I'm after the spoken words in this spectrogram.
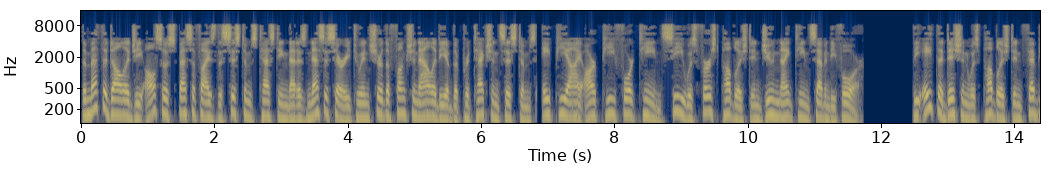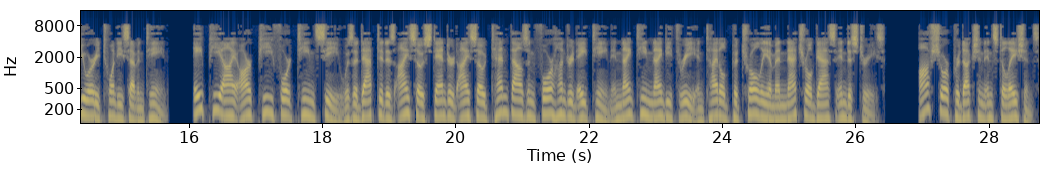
The methodology also specifies the systems testing that is necessary to ensure the functionality of the protection systems. API RP14C was first published in June 1974. The eighth edition was published in February 2017. API RP14C was adapted as ISO standard ISO 10418 in 1993 entitled Petroleum and Natural Gas Industries. Offshore Production Installations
